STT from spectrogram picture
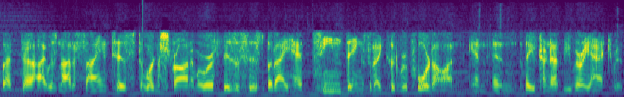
But uh, I was not a scientist or an astronomer or a physicist, but I had seen things that I could report on, and, and they've turned out to be very accurate.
